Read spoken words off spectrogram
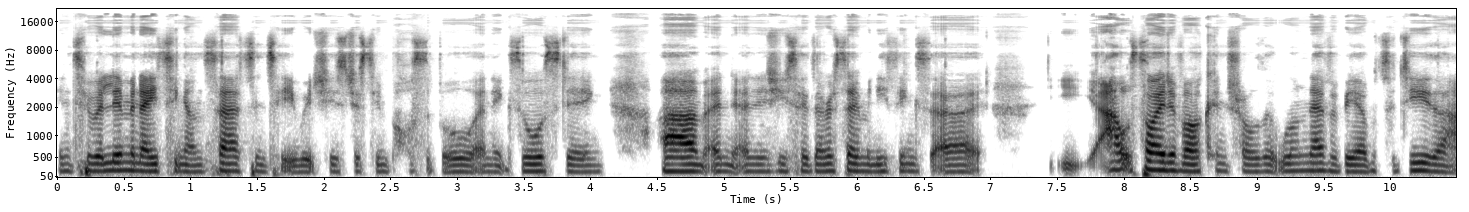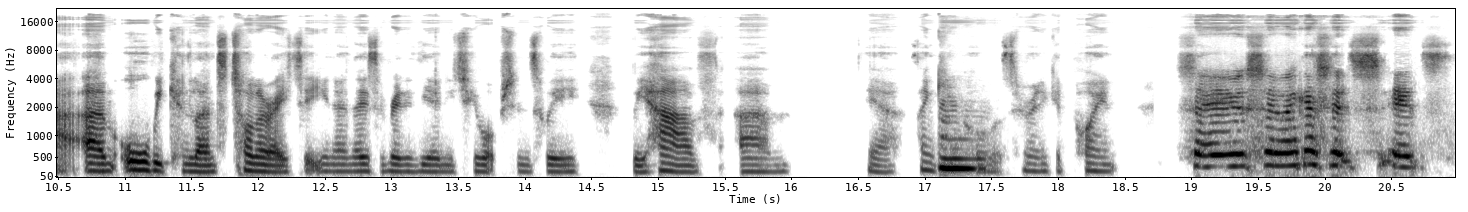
into eliminating uncertainty, which is just impossible and exhausting. Um, and, and as you say, there are so many things that are outside of our control that we'll never be able to do that um, or we can learn to tolerate it you know those are really the only two options we we have um, yeah thank you mm. paul that's a really good point so so i guess it's it's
